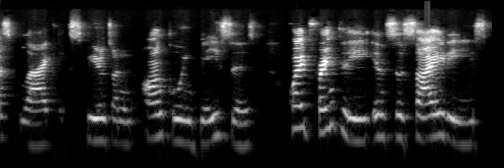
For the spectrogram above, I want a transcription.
as Black experience on an ongoing basis quite frankly, in societies,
